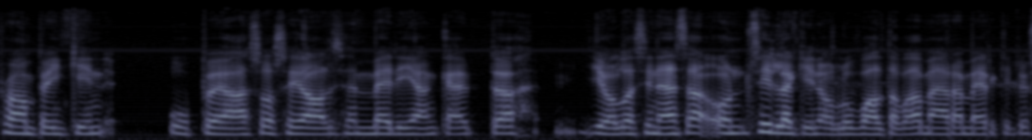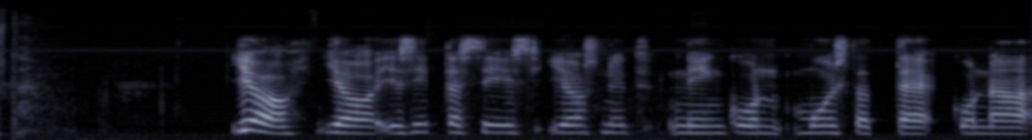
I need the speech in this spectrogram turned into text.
Trumpinkin upeaa sosiaalisen median käyttöä, jolla sinänsä on silläkin ollut valtava määrä merkitystä. Joo, joo, ja sitten siis, jos nyt niin kun muistatte, kun nämä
